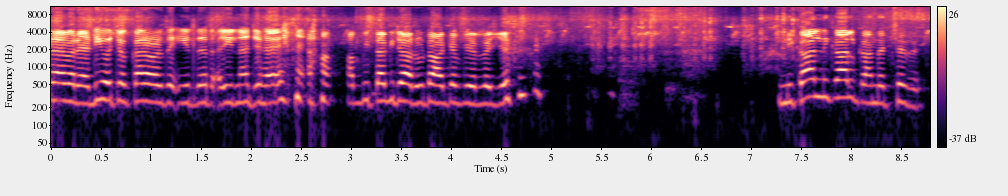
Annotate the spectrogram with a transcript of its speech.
जो है वो रेडी हो चुका है और इधर अलीना जो है अभी तक झाड़ू उठा के फिर रही है। निकाल निकाल कंध अच्छे से।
